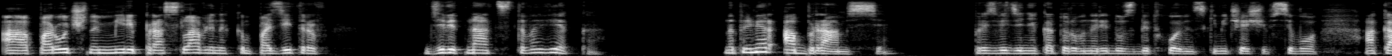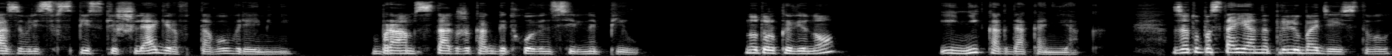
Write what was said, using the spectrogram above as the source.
о порочном мире прославленных композиторов XIX века. Например, о Брамсе, произведения которого наряду с бетховенскими чаще всего оказывались в списке шлягеров того времени. Брамс, так же как Бетховен, сильно пил. Но только вино и никогда коньяк. Зато постоянно прелюбодействовал,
